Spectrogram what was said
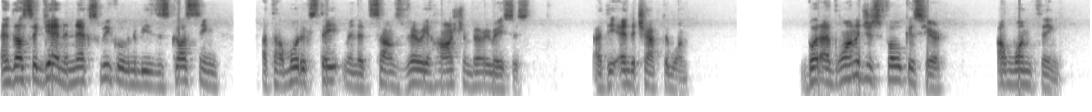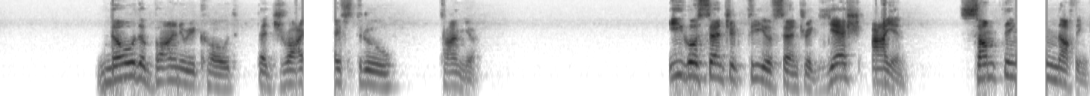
And thus, again, and next week we're going to be discussing a Talmudic statement that sounds very harsh and very racist at the end of chapter one. But I want to just focus here on one thing. Know the binary code that drives through Tanya. Egocentric, theocentric, yesh, ayin. Something, nothing.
